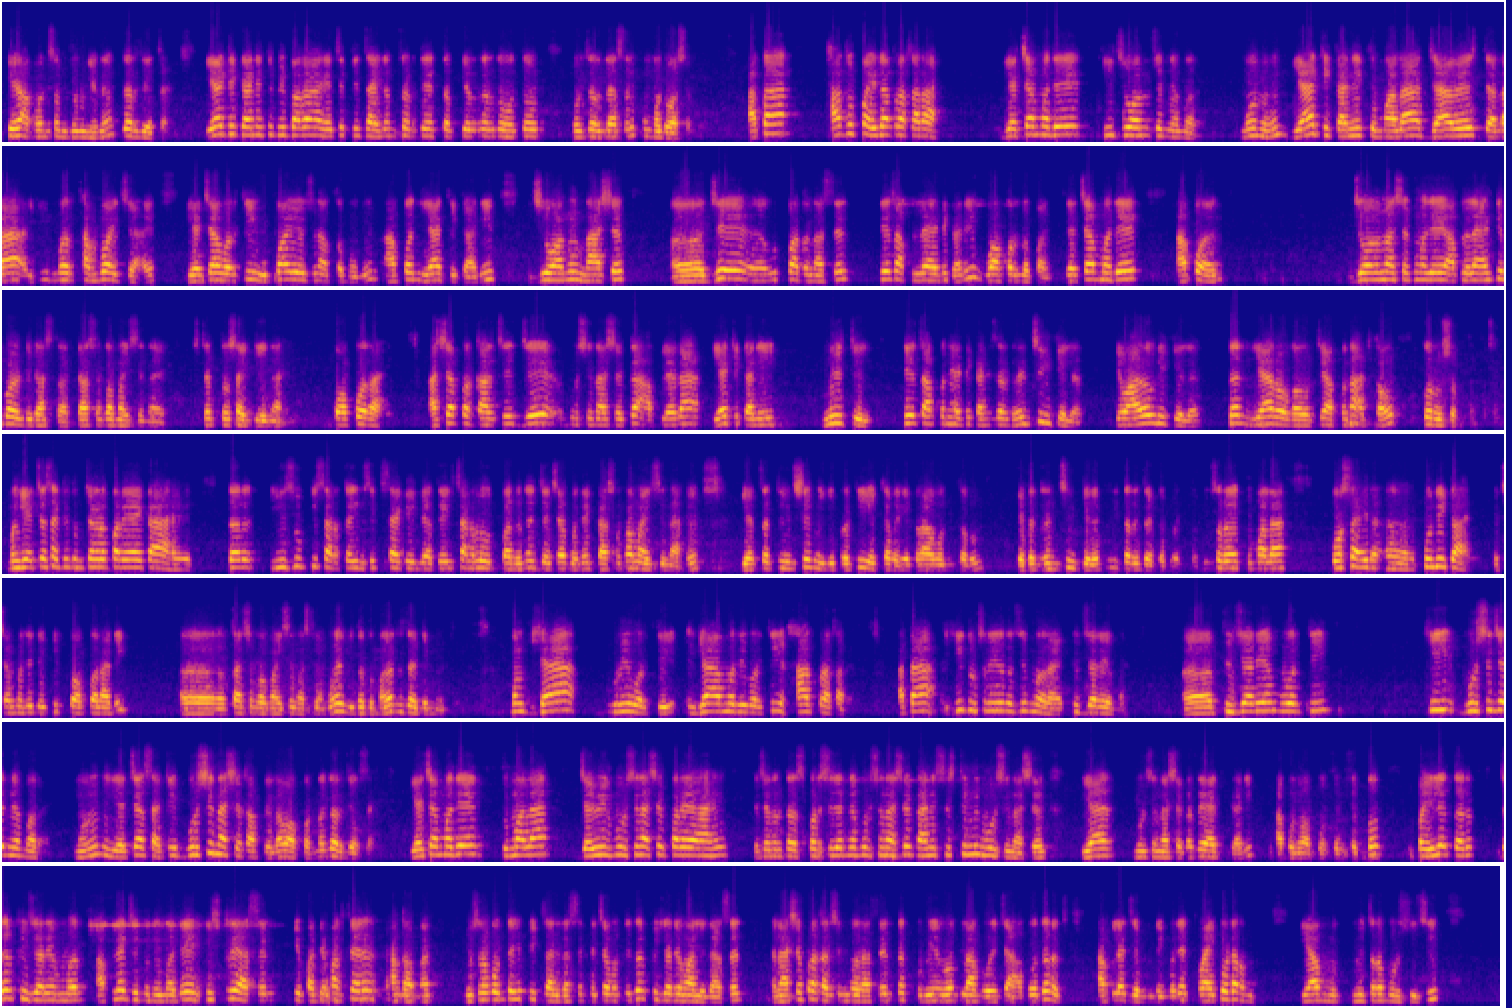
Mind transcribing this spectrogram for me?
हे आपण समजून घेणं गरजेचं आहे. या ठिकाणी तुम्ही बघा याचे की झायलम चढते तपकीर जो होतो उचलला असेल कुमटवास आता हा जो पहिला प्रकार आहे याच्यामध्ये ही जीवाणूजन्य मर म्हणून या ठिकाणी तुम्हाला ज्यावेळेस त्याला ही मर थांबवायची आहे याच्यावरती उपाययोजना म्हणून आपण या ठिकाणी जीवाणू नाशक जे उत्पादन असेल तेच आपल्याला या ठिकाणी वापरलं पाहिजे. ज्याच्यामध्ये आपण जीवाणूनाशकमध्ये आपल्याला अँटीबायोटिक असतात कॅसोकामायसिन आहे स्टेप्टोसायक्लिन आहे कॉपर आहे अशा प्रकारचे जे बुरशीनाशक आपल्याला या ठिकाणी मिळतील तेच आपण या ठिकाणी जर ड्रेंचिंग केलं किंवा आळवणी केलं तर या रोगावरती आपण अटकाव करू शकतो. मग याच्यासाठी तुमच्याकडे पर्याय काय आहे? तर इझुकी सारखं इन्सेक्टिसाइड याचं एक चांगलं उत्पादन आहे ज्याच्यामध्ये कासोकामायसिन आहे. याचं तीनशे मिली प्रति एकर हे द्रावण करून याचं ड्रेंचिंग केलं तर इतर रिझल्ट भेटतो. दुसरं तुम्हाला कोसाईड पुनिका आहे. त्याच्यामध्ये देखील कॉपर आणि कासोकामायसिन असल्यामुळे इथं तुम्हाला रिझल्ट मिळतो. मग ह्या मुरीवरती ह्या मरीवरती हा प्रकार आहे आता ही दुसरी जी मर आहे फ्युजरियम आहे. फ्युजरियम वरती ही बुरशीजन्य मर आहे. म्हणून याच्यासाठी बुरशीनाशक आपल्याला वापरणं गरजेचं आहे. याच्यामध्ये तुम्हाला जैविक बुरशीनाशक पर्याय आहे. त्याच्यानंतर स्पर्शजन्य बुरशीनाशक आणि सिस्टमिक बुरशीनाशक या बुरशीनाशकाचा या ठिकाणी आपण वापर करू शकतो. पहिले तर जर फ्युजरियमवर आपल्या जमिनीमध्ये हिस्ट्री असेल की पाठीमागच्या हंगामात दुसरं कोणतंही पीक झालेलं असेल त्याच्यावरती जर फ्युजरियम आलेलं असेल आणि अशा प्रकारची मर असेल तर तुम्ही रोप लागवडीच्या अगोदरच आपल्या जमिनीमध्ये ट्रायकोडर्म या मित्र बुरशीची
